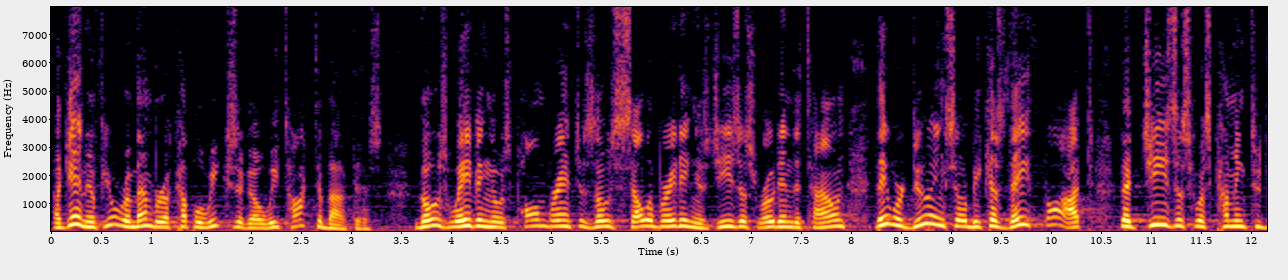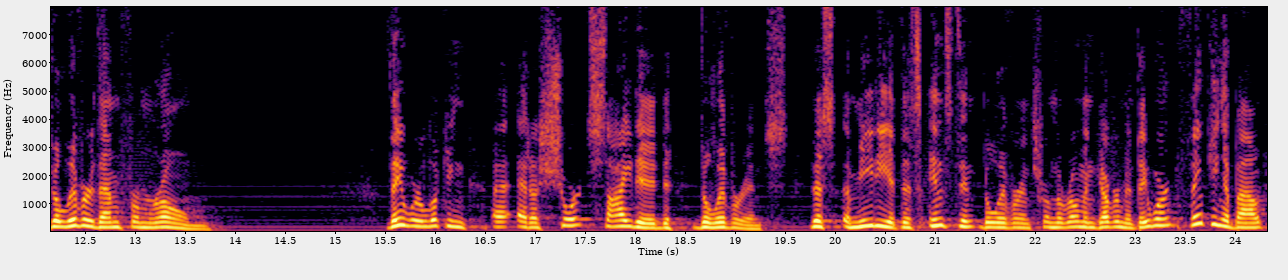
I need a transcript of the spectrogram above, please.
Again, if you'll remember a couple weeks ago, we talked about this. Those waving those palm branches, those celebrating as Jesus rode into town, they were doing so because they thought that Jesus was coming to deliver them from Rome. They were looking uh, at a short sighted deliverance, this immediate, this instant deliverance from the Roman government. They weren't thinking about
